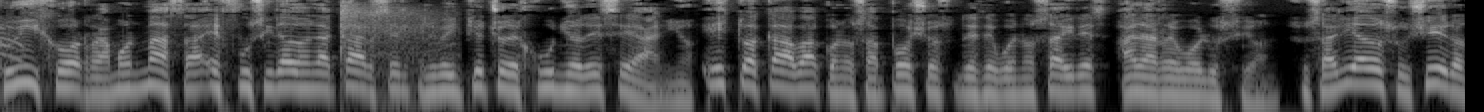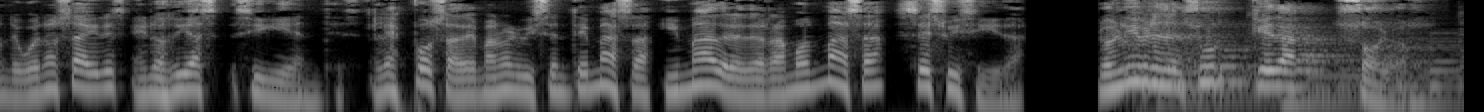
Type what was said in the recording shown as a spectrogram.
Su hijo, Ramón Maza, es fusilado en la cárcel el 28 de junio de ese año. Esto acaba con los apoyos desde Buenos Aires a la revolución. Sus aliados huyeron de Buenos Aires en los días siguientes. La esposa de Manuel Vicente Maza y madre de Ramón Maza se suicida. Los libres del sur quedan solos.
